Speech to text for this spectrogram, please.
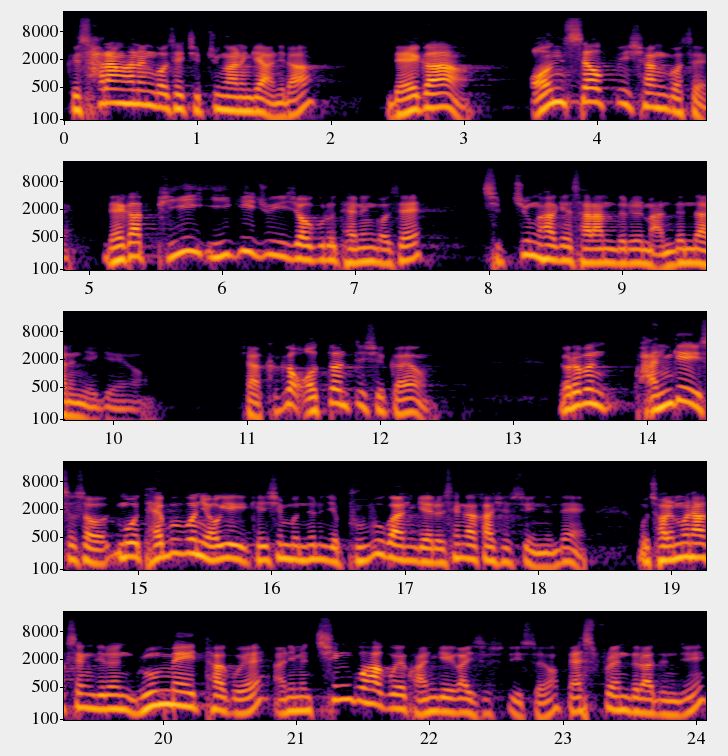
그 사랑하는 것에 집중하는 게 아니라 내가 unselfish한 것에 내가 비이기주의적으로 되는 것에 집중하게 사람들을 만든다는 얘기예요. 자, 그거 어떤 뜻일까요? 여러분 관계에 있어서 뭐 대부분 여기 계신 분들은 이제 부부 관계를 생각하실 수 있는데 뭐 젊은 학생들은 룸메이트하고의 아니면 친구하고의 관계가 있을 수도 있어요. best friend라든지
